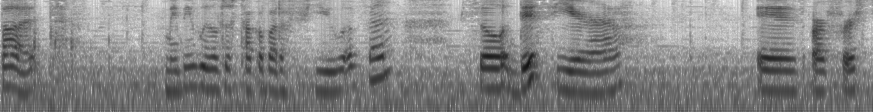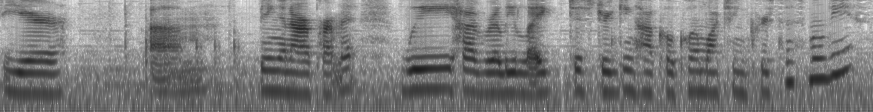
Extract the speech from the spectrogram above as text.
but maybe we'll just talk about a few of them. So this year is our first year um, being in our apartment. We have really liked just drinking hot cocoa and watching Christmas movies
